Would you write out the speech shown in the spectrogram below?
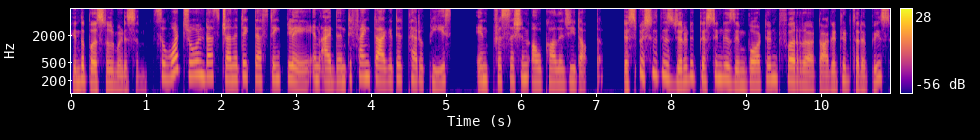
in the personal medicine. So, what role does genetic testing play in identifying targeted therapies in precision oncology, doctor? Especially this genetic testing is important for uh, targeted therapies,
